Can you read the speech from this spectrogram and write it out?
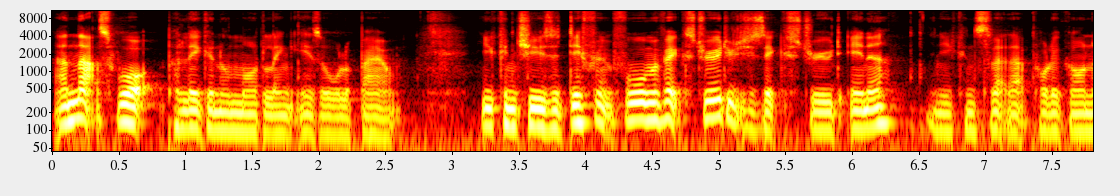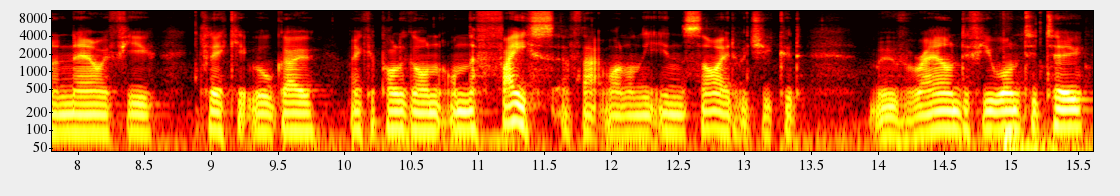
And that's what polygonal modeling is all about. You can choose a different form of extrude, which is extrude inner, and you can select that polygon and now if you click it will go make a polygon on the face of that one on the inside, which you could move around if you wanted to,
